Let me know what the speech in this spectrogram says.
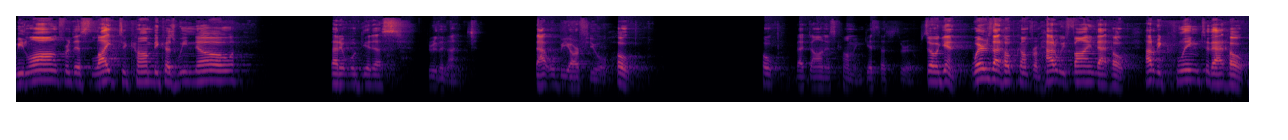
We long for this light to come because we know that it will get us through the night. That will be our fuel. Hope. Hope that dawn is coming gets us through. So, again, where does that hope come from? How do we find that hope? How do we cling to that hope?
